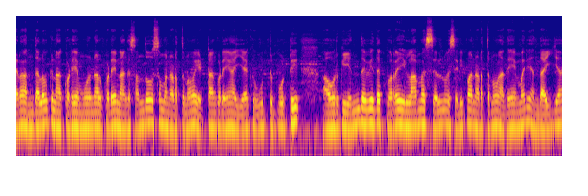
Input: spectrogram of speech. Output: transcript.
ஏன்னா அந்த அளவுக்கு நான் கொடையை மூணு நாள் கொடையை நாங்கள் சந்தோஷமாக நடத்தினோம். எட்டாம் கொடையும் ஐயாவுக்கு ஊட்டு போட்டு அவருக்கு எந்த வித குறை இல்லாமல் செல்வ செழிப்பாக நடத்தணும் அதே மாதிரி அந்த ஐயா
